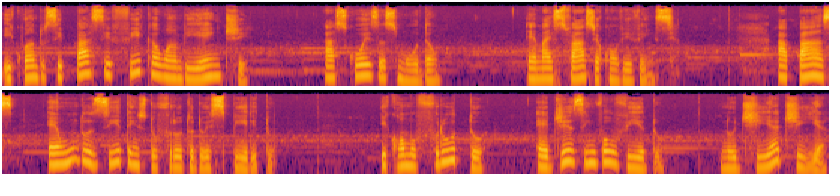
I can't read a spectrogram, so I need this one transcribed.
e quando se pacifica o ambiente, as coisas mudam. É mais fácil a convivência. A paz é um dos itens do fruto do Espírito. E como fruto, é desenvolvido no dia a dia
